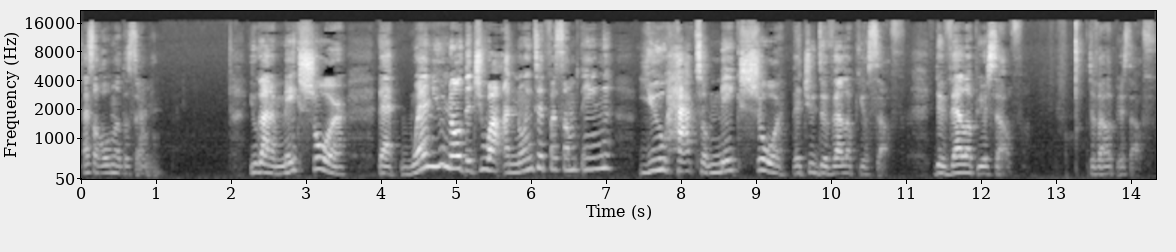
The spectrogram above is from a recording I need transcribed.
That's a whole nother sermon. You got to make sure that when you know that you are anointed for something, you have to make sure that you develop yourself. Develop yourself. Develop yourself.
